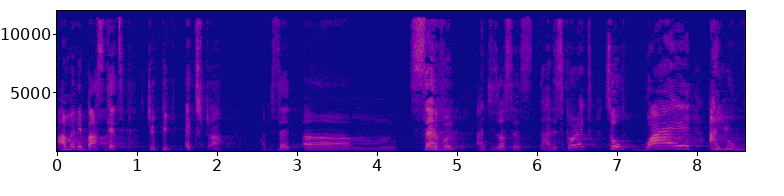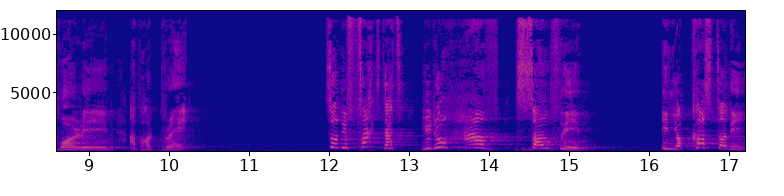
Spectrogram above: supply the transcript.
how many baskets did you pick extra? And they said, um, Seven. And Jesus says, That is correct. So why are you worrying about bread? So the fact that you don't have something in your custody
